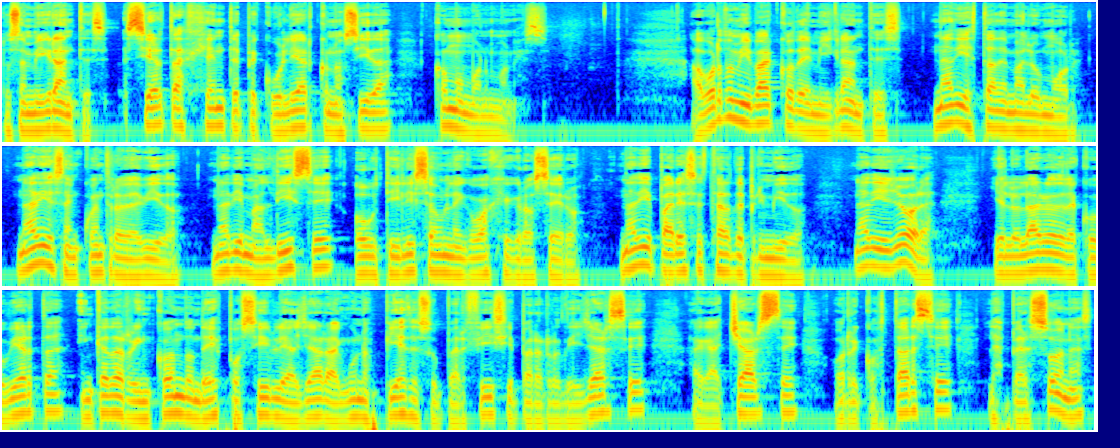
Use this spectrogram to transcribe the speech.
Los emigrantes, cierta gente peculiar conocida como mormones. A bordo mi barco de emigrantes, nadie está de mal humor, nadie se encuentra bebido, Nadie maldice o utiliza un lenguaje grosero. Nadie parece estar deprimido. Nadie llora. Y a lo largo de la cubierta, en cada rincón donde es posible hallar algunos pies de superficie para arrodillarse, agacharse o recostarse, las personas,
